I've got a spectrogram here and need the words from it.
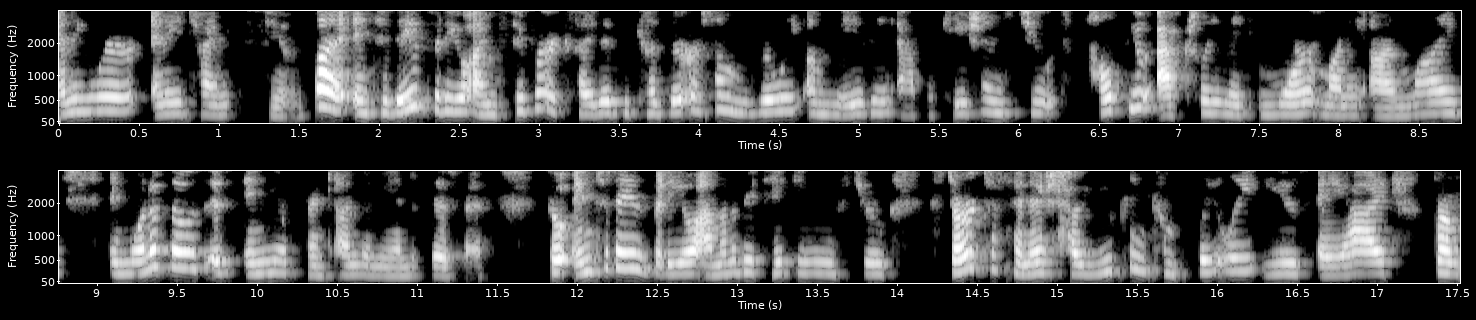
anywhere anytime soon. But in today's video, I'm super excited because there are some really amazing applications to help you actually make more money online. And one of those is in your print on demand business. So in today's video, I'm going to be taking you through start to finish how you can completely use AI from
